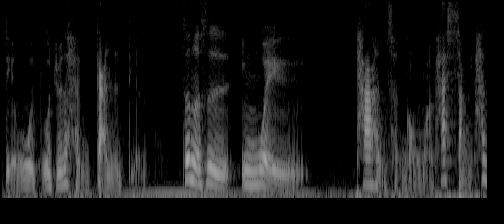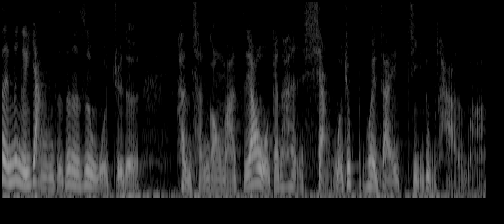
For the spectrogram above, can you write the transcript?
点，我我觉得很干的点，真的是因为他很成功吗？他想他的那个样子，真的是我觉得。很成功吗？只要我跟他很像，我就不会再嫉妒他了吗？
